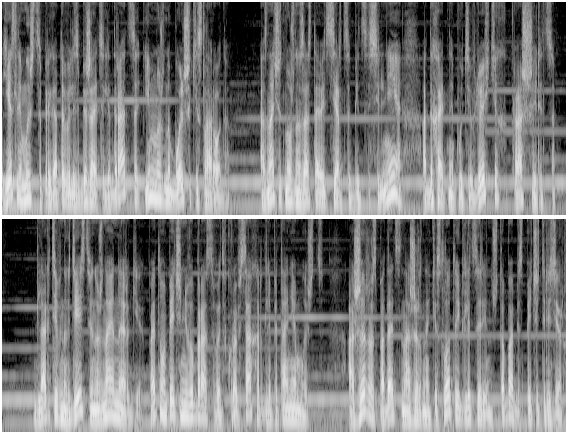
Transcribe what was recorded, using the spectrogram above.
Если мышцы приготовились бежать или драться, им нужно больше кислорода. А значит, нужно заставить сердце биться сильнее, а дыхательные пути в легких расшириться. Для активных действий нужна энергия, поэтому печень выбрасывает в кровь сахар для питания мышц, а жир распадается на жирные кислоты и глицерин, чтобы обеспечить резерв.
